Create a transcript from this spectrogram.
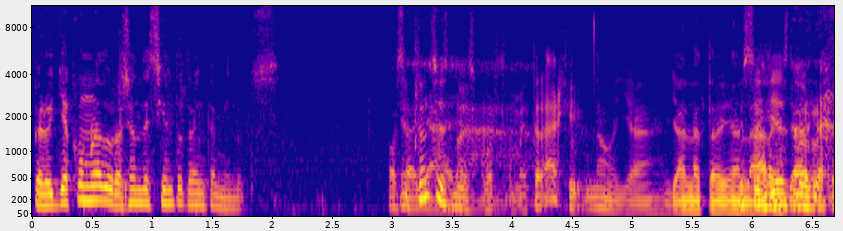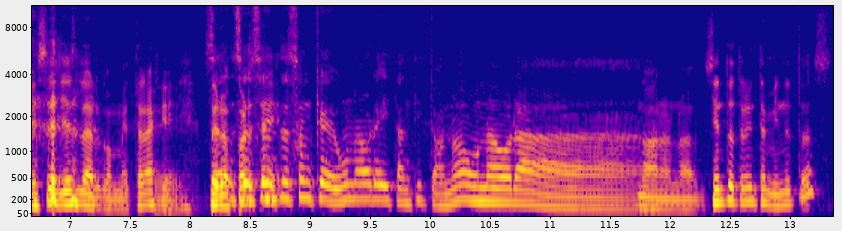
pero ya con una duración de 130 minutos. O sea, Entonces ya- no ya- es cortometraje. No, ya, ya la traía Ese larga. ya, es ya, largo- ya. ese ya es largometraje. Sí. Pero son, aparte... 60 son que una hora y tantito, ¿no? Una hora... No, no, no. ¿130 minutos?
